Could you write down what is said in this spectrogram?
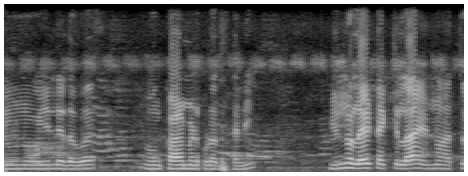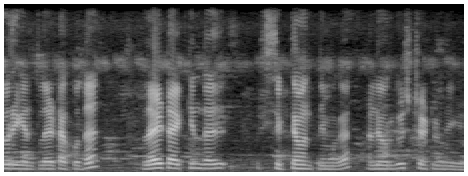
ಇವನು ಇಲ್ಲಿದಾವ ಅವ್ನು ಕಾಳು ಮಾಡಿ ಇನ್ನೂ ಲೈಟ್ ಹಾಕಿಲ್ಲ, ಇನ್ನೂ ಹತ್ತುವರೆಗೆ ಅಂತ ಲೈಟ್ ಹಾಕೋದ. ಲೈಟ್ ಹಾಕಿಂದ ಸಿಗ್ತೇವಂತ ನಿಮ್ಗೆ. ಅಲ್ಲಿವರೆಗೂ ಸ್ಟೇಟ್ ಆಗಿರಿ.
